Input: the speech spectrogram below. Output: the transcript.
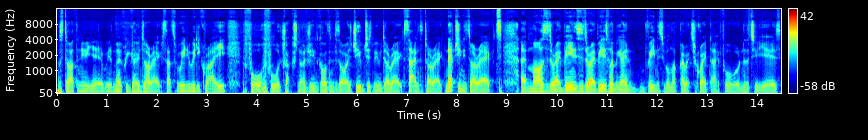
will start the new year with Mercury going direct. So that's really really great for for attraction, our dreams, goals, and desires. Jupiter's moving direct, Saturn's direct, Neptune is direct, uh, Mars is direct, Venus is direct. Venus won't be going. Venus will not go retrograde now for another two years.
